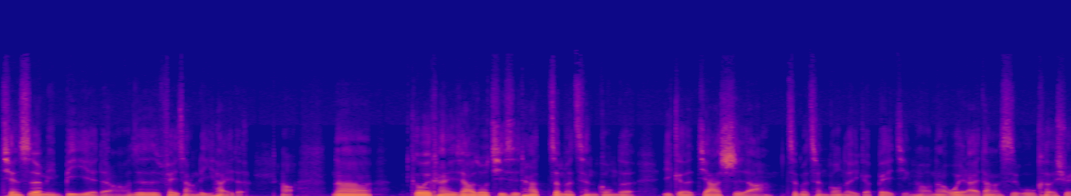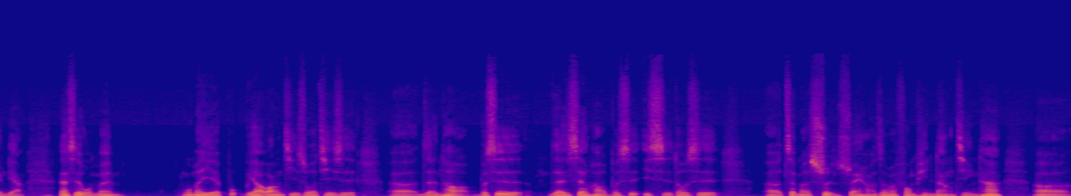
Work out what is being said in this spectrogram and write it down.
前十二名毕业的啊，这是非常厉害的。好，那。各位看一下，说其实他这么成功的一个家世啊，这么成功的一个背景哈，那未来当然是无可限量。但是我们我们也不不要忘记说，其实呃人哈不是人生哈不是一时都是呃这么顺遂哈，这么风平浪静。他呃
